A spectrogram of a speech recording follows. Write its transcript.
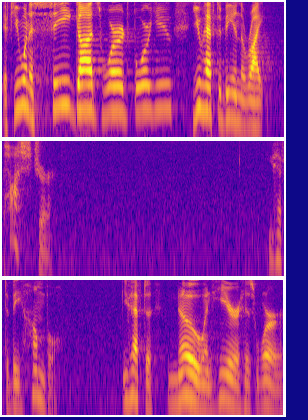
if you want to see God's word for you, you have to be in the right posture. You have to be humble. You have to know and hear his word.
